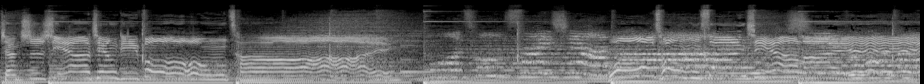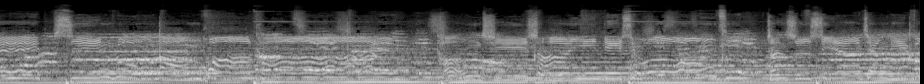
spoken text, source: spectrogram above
展示下江的风采。我从山下我从山下来，心如浪花开，腾起山鹰的雄姿，展示下江的风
